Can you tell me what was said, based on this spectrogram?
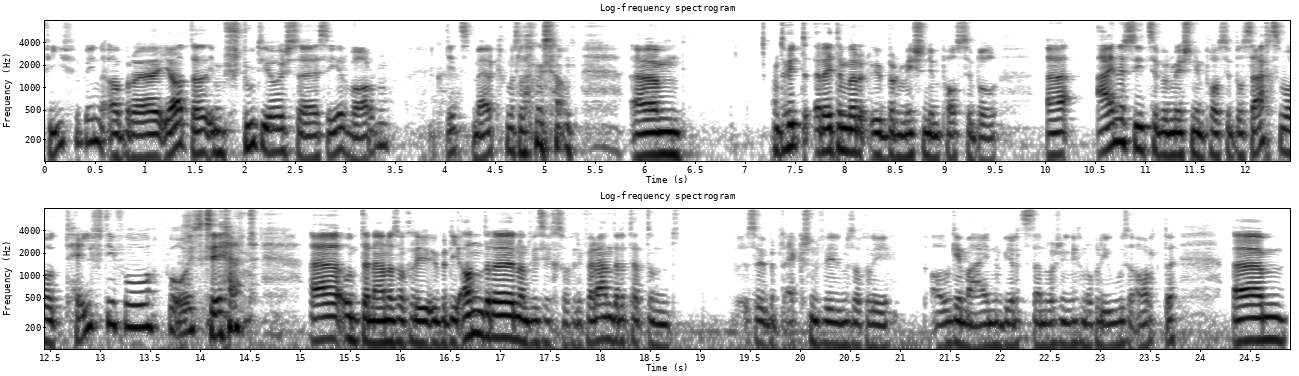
Pfeife bin. Aber äh, ja, da, im Studio ist es äh, sehr warm. Jetzt merkt man es langsam. Ähm, und heute reden wir über Mission Impossible. Äh, einerseits über Mission Impossible 6, wo die Hälfte von, von uns gesehen hat. Äh, und dann auch noch so ein bisschen über die anderen und wie sich so ein bisschen verändert hat. Und so über die Actionfilme so ein bisschen allgemein wird es dann wahrscheinlich noch ein bisschen ausarten. Ähm,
